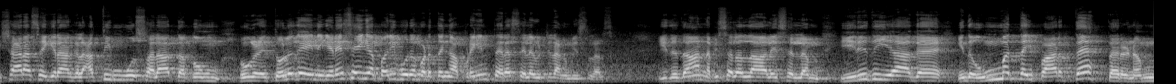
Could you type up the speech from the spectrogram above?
இஷாரா செய்கிறார்கள் அத்திம்மு சலாத்தக்கும் உங்களுடைய தொழுகையை நீங்கள் என்ன செய்யுங்க பரிபூரப்படுத்துங்க அப்படின்னு தெர சில விட்டுறாங்க நபிசுல்லாஸ் இதுதான் நபிசல்லா அலி செல்லம் இறுதியாக இந்த உம்மத்தை பார்த்த தருணம்.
